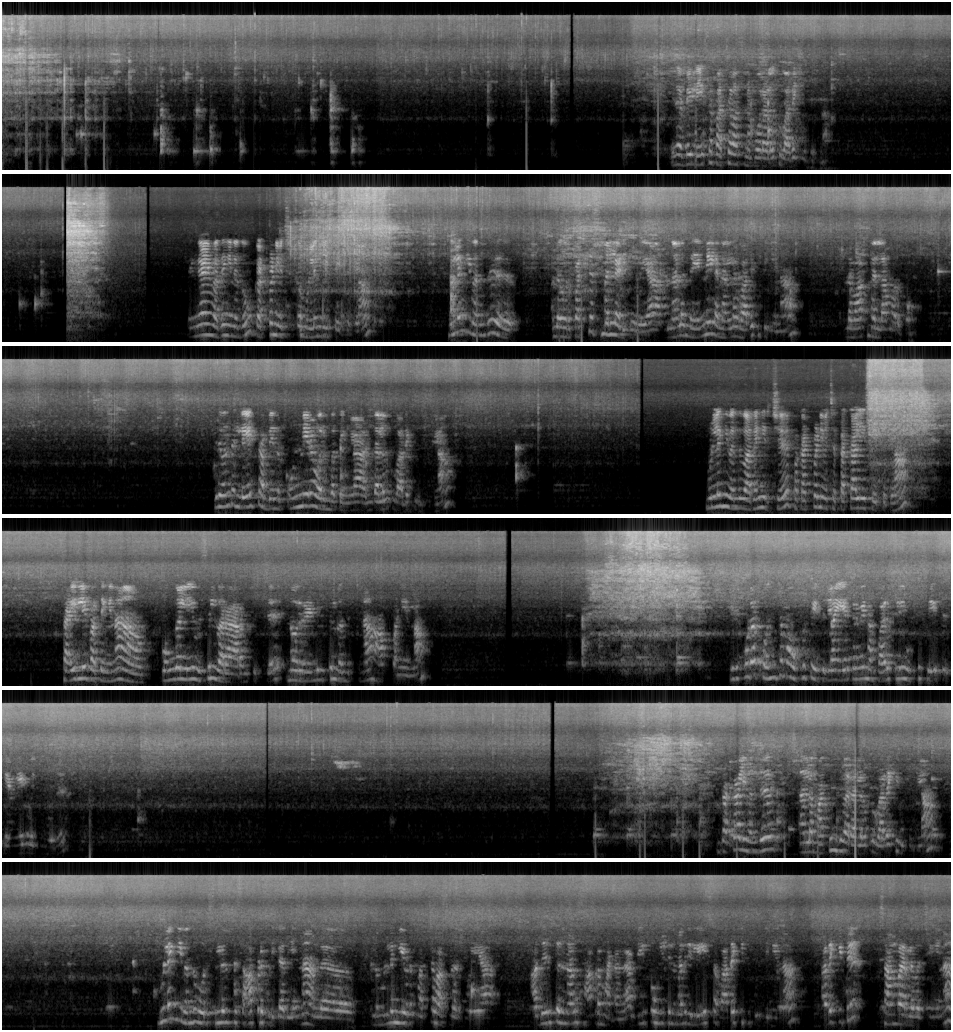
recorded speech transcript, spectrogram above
இதை அப்படியே லேசாக பச்சை வாசனை போகிற அளவுக்கு வதக்கி வெங்காயம் வதங்கினதும் கட் பண்ணி வச்சுருக்க முள்ளங்கியை சேர்த்துக்கலாம். முள்ளங்கி வந்து அந்த ஒரு பச்சை ஸ்மெல் அடிக்கும் இல்லையா? அதனால அந்த எண்ணெயில் நல்லா வதக்கிட்டீங்கன்னா அந்த வாசனை இல்லாமல் இருக்கும். இது வந்து லேஸ் அப்படின்னு பொன்னிறம் வரும் பார்த்தீங்களா அந்த அளவுக்கு வதக்கி வச்சுக்கலாம். முள்ளங்கி வந்து வதங்கிருச்சு. இப்போ கட் பண்ணி வச்ச தக்காளியை சேர்த்துக்கலாம். சைட்லேயே பார்த்தீங்கன்னா பொங்கல்லையும் விசில் வர ஆரம்பிச்சிச்சு இன்னொரு ரெண்டு விசில் வந்துச்சுன்னா ஆஃப் பண்ணிடலாம். இது கூட கொஞ்சமாக உப்பு சேர்த்துக்கலாம். ஏற்கனவே நான் பருப்புலேயும் உப்பு சேர்த்துருக்கேன் வேக வைக்கும்போது. தக்காளி வந்து நல்லா மசிஞ்சு வர அளவுக்கு வதக்கி விட்டுக்கலாம். முள்ளங்கி வந்து ஒரு சிலருக்கு சாப்பிட பிடிக்காது. ஏன்னா அந்த அந்த முள்ளங்கியோட பச்சை வாசனை இருக்கும் இல்லையா? அது இருக்கிறதுனால சாப்பிட மாட்டாங்க. அப்படி இருக்க உங்களுக்கு இந்த மாதிரி லேசா வதக்கிட்டு கொடுத்தீங்கன்னா வதக்கிட்டு சாம்பார்ல வச்சீங்கன்னா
